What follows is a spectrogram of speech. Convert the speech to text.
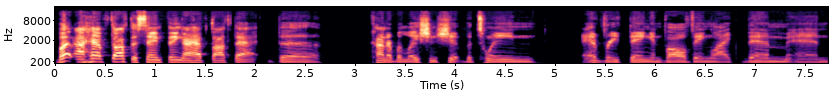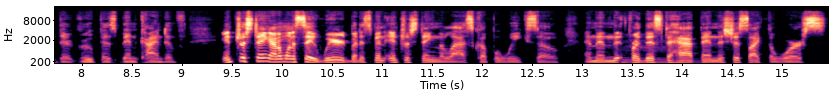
But I have thought the same thing. I have thought that the kind of relationship between everything involving like them and their group has been kind of interesting. I don't want to say weird, but it's been interesting the last couple weeks. So, and then th- for this to Mm. happen, it's just like the worst.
